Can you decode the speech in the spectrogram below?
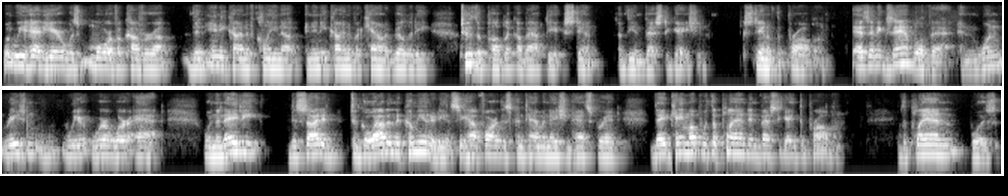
What we had here was more of a cover up than any kind of cleanup and any kind of accountability to the public about the extent of the investigation, extent of the problem as an example of that, and one reason we're where we're at, when the Navy decided to go out in the community and see how far this contamination had spread, they came up with a plan to investigate the problem. The plan was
